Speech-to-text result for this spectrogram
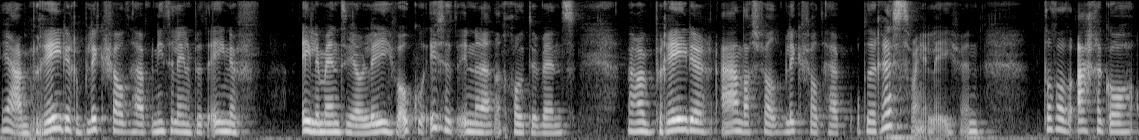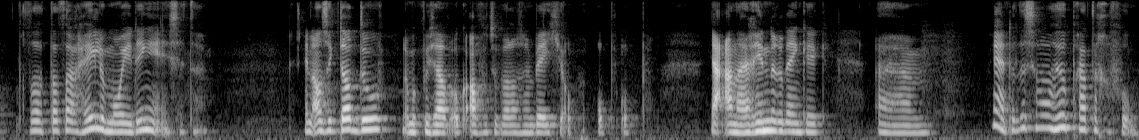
ja, een bredere blikveld hebt. Niet alleen op het ene element in jouw leven. Ook al is het inderdaad een grote wens. Maar een breder aandachtsveld, blikveld hebt op de rest van je leven. En dat dat eigenlijk al, dat, dat er hele mooie dingen in zitten. En als ik dat doe, dan moet ik mezelf ook af en toe wel eens een beetje op, op, op ja, aan herinneren, denk ik. Ehm, ja, dat is wel een heel prettig gevoel.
